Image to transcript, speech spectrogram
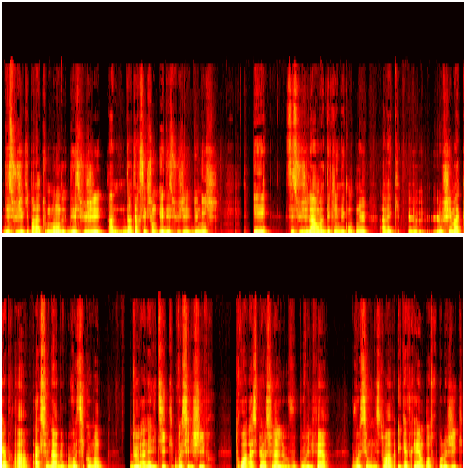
des sujets qui parlent à tout le monde, des sujets d'intersection et des sujets de niche. Et ces sujets-là, on va décliner des contenus avec le, schéma 4A, actionnable, voici comment. 2. Analytique, voici les chiffres. 3. Aspirationnel, vous pouvez le faire, voici mon histoire. Et quatrième, anthropologique,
